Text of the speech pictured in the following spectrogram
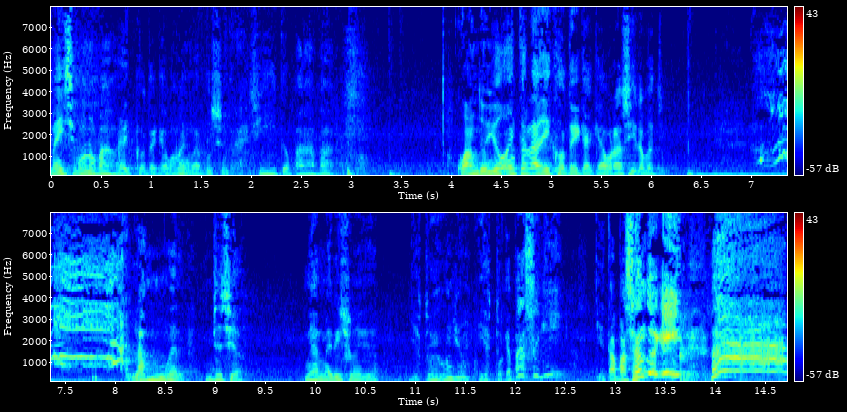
me dice, bueno, vamos a la discoteca. Bueno, me puse un trajecito, pa, pa. Cuando yo entré a la discoteca, que ahora sí la meto, ¡ah! las mujeres, yo decía, mira, me hizo, y yo, ¿y esto coño? ¿Y esto qué pasa aquí? ¿Qué está pasando aquí? ¡Ah!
